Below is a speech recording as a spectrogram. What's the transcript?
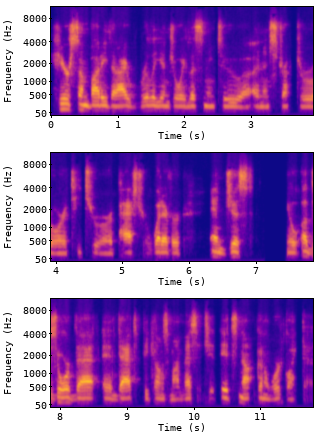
hear somebody that I really enjoy listening to, uh, an instructor or a teacher or a pastor, whatever, and just you know absorb that and that becomes my message. It, it's not going to work like that.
